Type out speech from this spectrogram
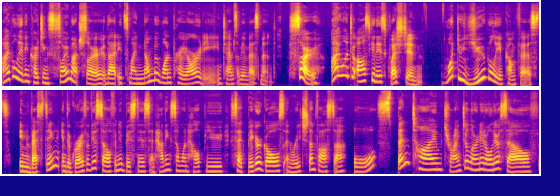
I believe in coaching so much so that it's my number one priority in terms of investment. So, I want to ask you this question what do you believe come first? Investing in the growth of yourself and your business and having someone help you set bigger goals and reach them faster, or spend time trying to learn it all yourself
